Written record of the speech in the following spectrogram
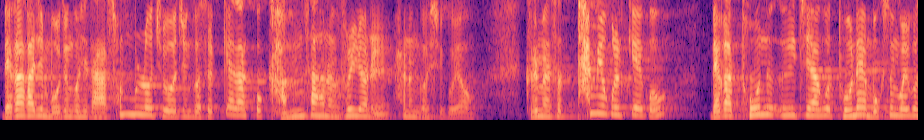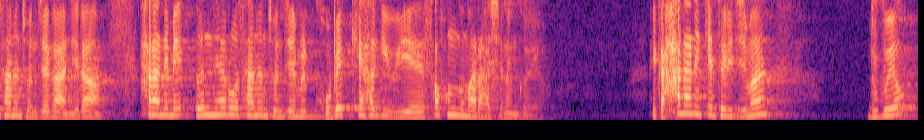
내가 가진 모든 것이 다 선물로 주어진 것을 깨닫고 감사하는 훈련을 하는 것이고요. 그러면서 탐욕을 깨고 내가 돈 의지하고 돈에 목숨 걸고 사는 존재가 아니라 하나님의 은혜로 사는 존재임을 고백해 하기 위해서 헌금하라 하시는 거예요. 그러니까 하나님께 드리지만 누구요?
